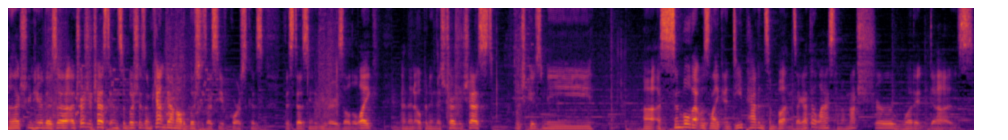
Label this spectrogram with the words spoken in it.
Next screen here, there's a, a, treasure chest and some bushes. I'm counting down all the bushes I see, of course, because this does seem to be very Zelda-like. And then opening this treasure chest, which gives me uh, a symbol that was like a D-pad and some buttons. I got that last time. I'm not sure what it does.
